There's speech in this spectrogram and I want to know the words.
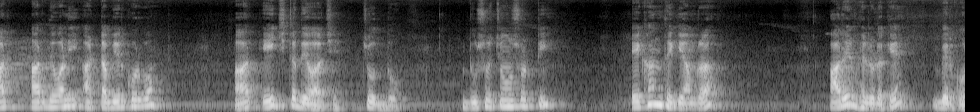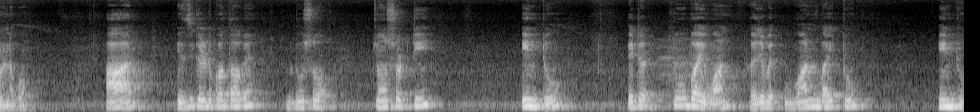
আট আর দেওয়া নেই, আটটা বের করব। আর এইচটা দেওয়া আছে, চোদ্দ। দুশো চৌষট্টি। এখান থেকে আমরা আর এর ভ্যালুটাকে বের করে নেব। আর ইজিক্যাল কত হবে? দুশো চৌষট্টি ইন্টু এটা টু বাই ওয়ান হয়ে যাবে ওয়ান বাই টু ইন্টু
